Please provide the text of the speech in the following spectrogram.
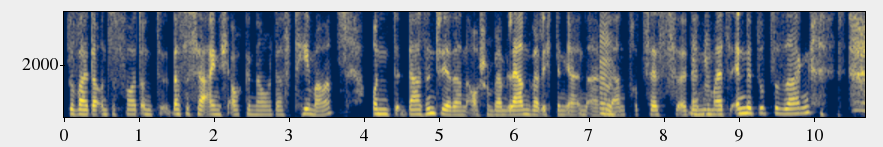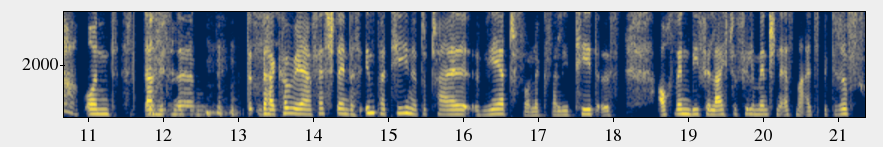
so weiter und so fort. Und das ist ja eigentlich auch genau das Thema. Und da sind wir dann auch schon beim Lernen, weil ich bin ja in einem mhm. Lernprozess, äh, der mhm. niemals endet sozusagen. Und das, ähm, da können wir ja feststellen, dass Empathie eine total wertvolle Qualität ist, auch wenn die vielleicht für viele Menschen erstmal als Begriff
